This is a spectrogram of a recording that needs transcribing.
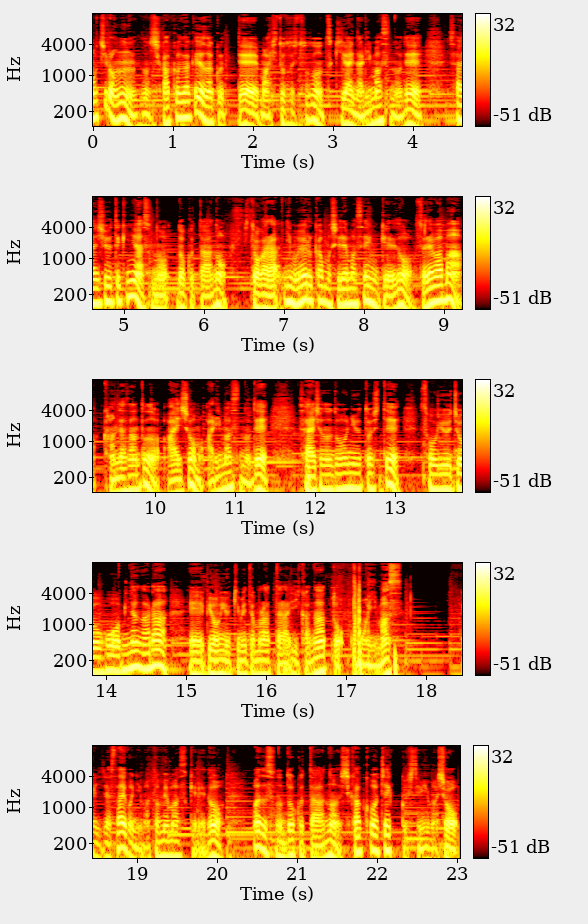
もちろんその資格だけじゃなくって、まあ、人と人との付き合いになりますので最終的にはそのドクターの人柄にもよるかもしれませんけれどそれはまあ患者さんとの相性もありますので最初の導入としてそういう情報を見ながら、えー、病院を決めてもらったらいいかなと思います。はい、じゃあ最後にまとめますけれどまずそのドクターの資格をチェックしてみましょう。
